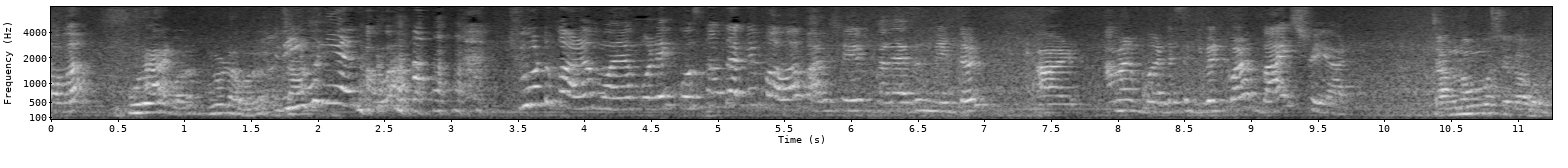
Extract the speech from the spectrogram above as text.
হওয়া পুরোটা বলো পুরোটা বলো। রিউনিয়ন হওয়া শুট করা মজা করে। কোস্তাকে পাওয়া পাশে মানে অ্যাজ এ মেন্টর আর আমার বার্থডে সেলিব্রেট করা বাই শ্রেয়ার। চার নম্বর সেটা বলো।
